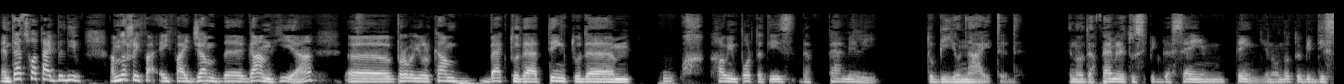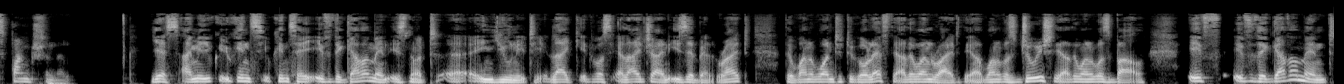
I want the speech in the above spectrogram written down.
And that's what I believe. I'm not sure if I, if I jump the gun here, uh, probably you'll come back to that thing, to the, um, how important is the family to be united you know, the family to speak the same thing, you know, not to be dysfunctional. Yes, I mean you, you, can you can say if the government is not uh, in unity, like it was Elijah and Isabel, right? The one wanted to go left, the other one right. The other one was Jewish, the other one was Baal. If if the government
